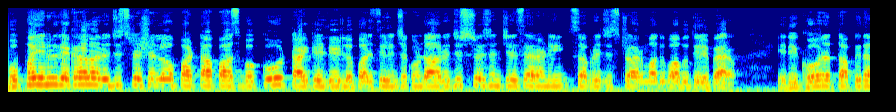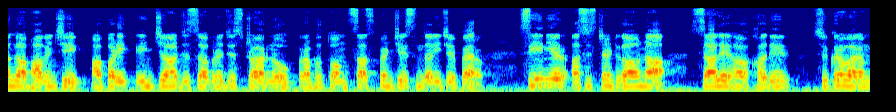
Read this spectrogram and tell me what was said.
ముప్పై ఎనిమిది ఎకరాల రిజిస్ట్రేషన్లో పట్టా పాస్ బుక్ టైటిల్ డీడ్లు పరిశీలించకుండా రిజిస్ట్రేషన్ చేశారని సబ్ రిజిస్ట్రార్ మధుబాబు తెలిపారు. ఇది ఘోర తప్పిదంగా భావించి అప్పటి ఇన్ఛార్జ్ సబ్ రిజిస్ట్రార్ను ప్రభుత్వం సస్పెండ్ చేసిందని చెప్పారు. సీనియర్ అసిస్టెంట్గా ఉన్న సాలేహా ఖదీర్ శుక్రవారం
